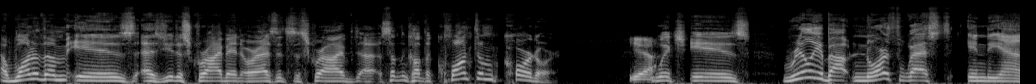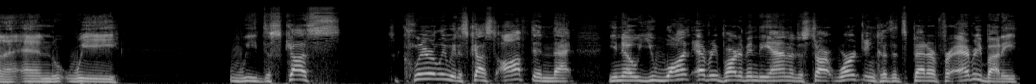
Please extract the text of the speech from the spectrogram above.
Uh, one of them is, as you describe it, or as it's described, uh, something called the Quantum Corridor. Yeah, which is really about Northwest Indiana, and we we discuss clearly we discussed often that you know you want every part of indiana to start working because it's better for everybody.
